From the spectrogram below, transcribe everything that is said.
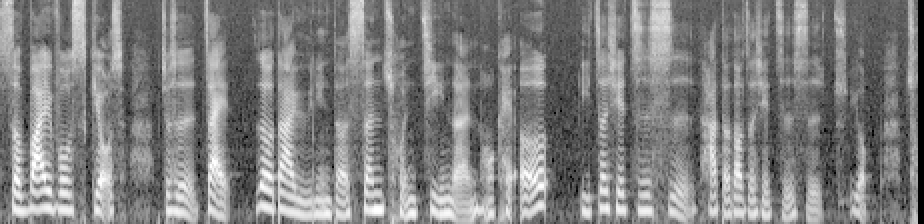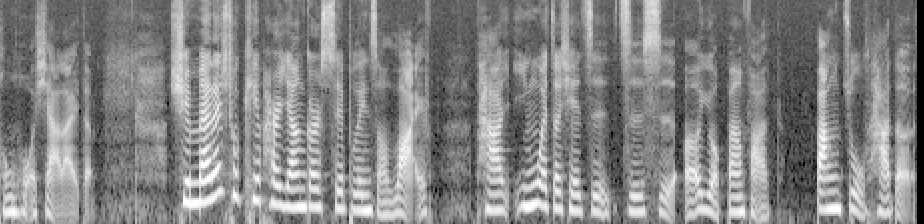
survival skills，就是在热带雨林的生存技能。OK，而以这些知识，她得到这些知识，有存活下来的。She managed to keep her younger siblings alive. 他因为这些知知识而有办法帮助他的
